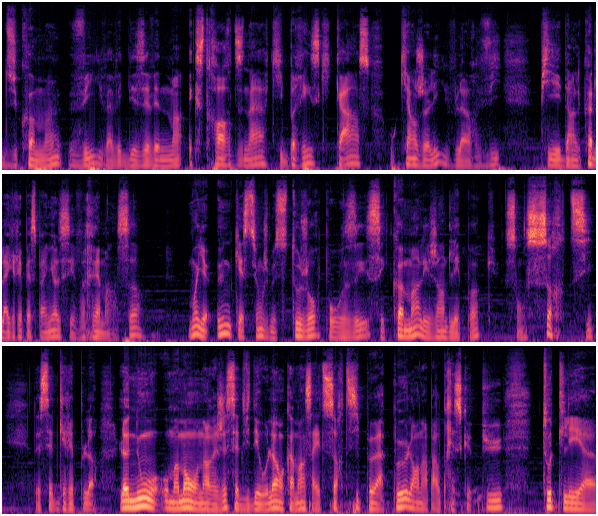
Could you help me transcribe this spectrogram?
du commun vivent avec des événements extraordinaires qui brisent, qui cassent ou qui enjolivent leur vie. Puis dans le cas de la grippe espagnole, c'est vraiment ça. Moi, il y a une question que je me suis toujours posée, c'est comment les gens de l'époque sont sortis de cette grippe-là. Là, nous, au moment où on enregistre cette vidéo-là, on commence à être sortis peu à peu. Là, on n'en parle presque plus. Toutes les, euh,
